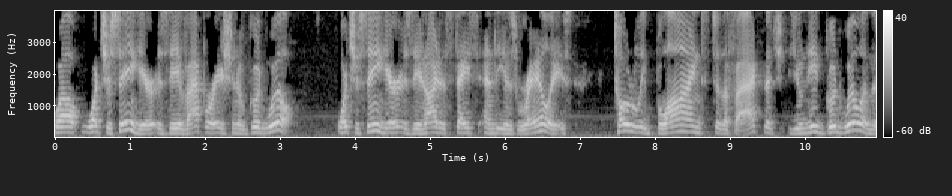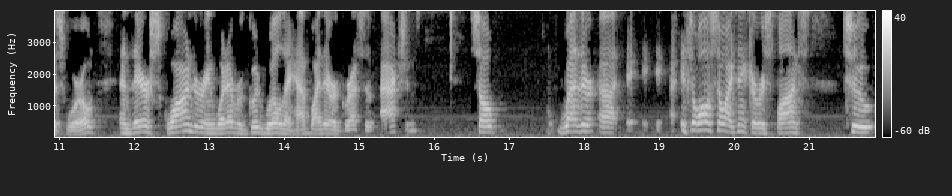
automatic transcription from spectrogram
Well, what you're seeing here is the evaporation of goodwill. What you're seeing here is the United States and the Israelis totally blind to the fact that you need goodwill in this world, and they're squandering whatever goodwill they have by their aggressive actions. So, whether uh, it's also, I think, a response to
